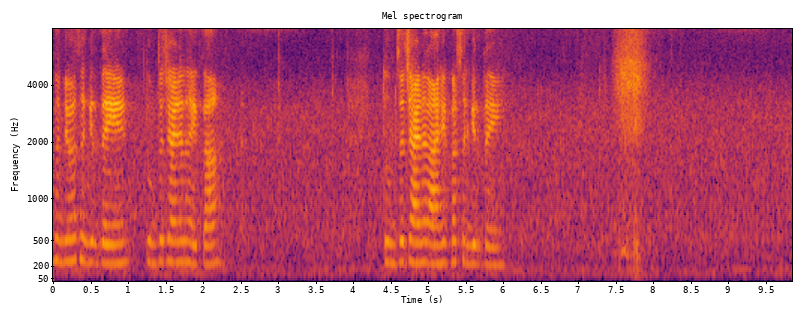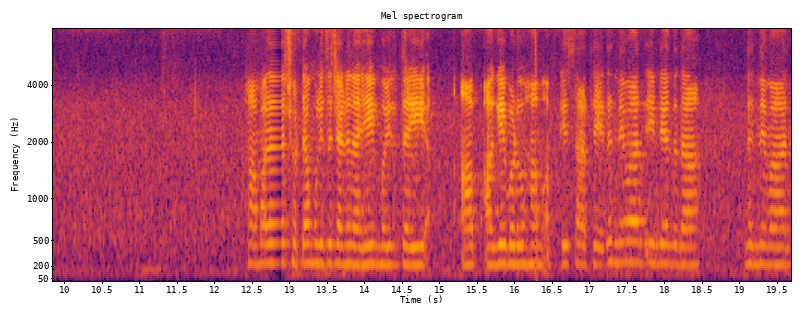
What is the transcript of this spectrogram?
धन्यवाद संगीताई. तुमचं चॅनल आहे का? तुमचं चॅनल आहे का संगीताई? हा माझ्या छोट्या मुलीचं चॅनल आहे मयुरताई आप आगे बढ़ो हम आपके साथ है। धन्यवाद इंडियन दादा। धन्यवाद।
